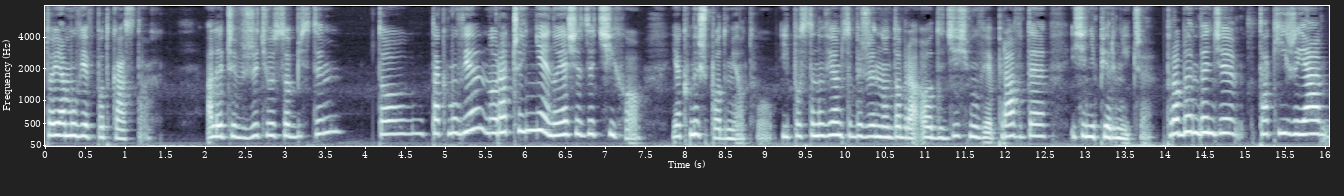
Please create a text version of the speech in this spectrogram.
to ja mówię w podcastach. Ale czy w życiu osobistym to tak mówię? No raczej nie, no ja siedzę cicho, jak mysz pod miotłą. I postanowiłam sobie, że no dobra, od dziś mówię prawdę i się nie pierniczę. Problem będzie taki, że ja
